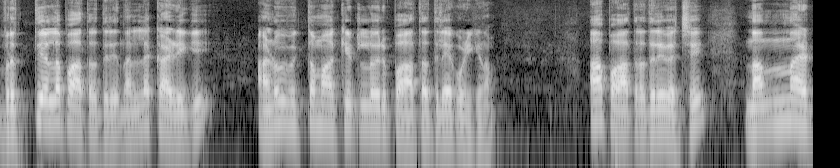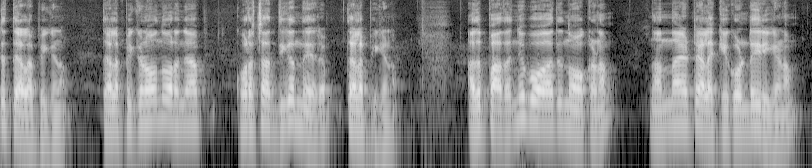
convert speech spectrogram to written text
വൃത്തിയുള്ള പാത്രത്തിൽ നല്ല കഴുകി അണുവിമുക്തമാക്കിയിട്ടുള്ള ഒരു പാത്രത്തിലേക്ക് ഒഴിക്കണം. ആ പാത്രത്തിൽ വെച്ച് നന്നായിട്ട് തിളപ്പിക്കണം. തിളപ്പിക്കണമെന്ന് പറഞ്ഞാൽ കുറച്ചധികം നേരം തിളപ്പിക്കണം. അത് പതഞ്ഞു പോകാതെ നോക്കണം. നന്നായിട്ട് ഇളക്കിക്കൊണ്ടേ ഇരിക്കണം.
